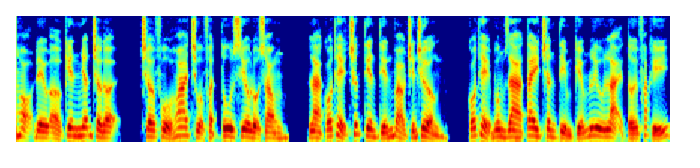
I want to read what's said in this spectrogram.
họ đều ở kiên nhẫn chờ đợi, chờ phổ hoa chùa Phật tu siêu độ xong, là có thể trước tiên tiến vào chiến trường, có thể buông ra tay chân tìm kiếm lưu lại tới pháp khí.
